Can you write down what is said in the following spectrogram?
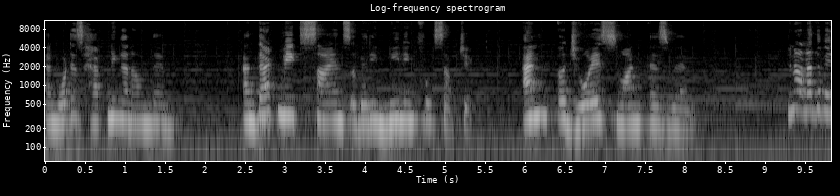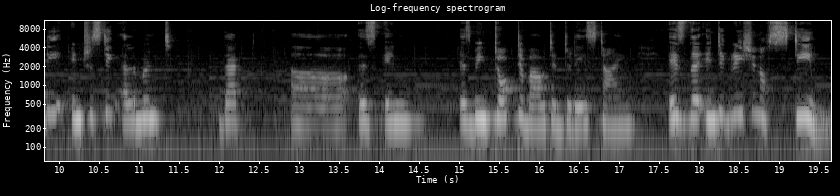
and what is happening around them. And that makes science a very meaningful subject and a joyous one as well. You know, another very interesting element that uh, is in is being talked about in today's time is the integration of STEAM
